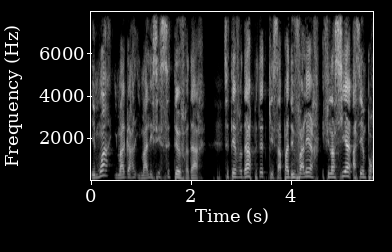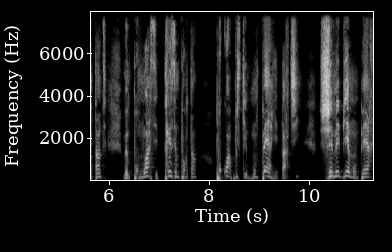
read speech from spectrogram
Et moi, il m'a, il m'a laissé cette œuvre d'art. Cette œuvre d'art, peut-être que ça n'a pas de valeur financière assez importante, mais pour moi, c'est très important. Pourquoi? Parce que mon père est parti. J'aimais bien mon père.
